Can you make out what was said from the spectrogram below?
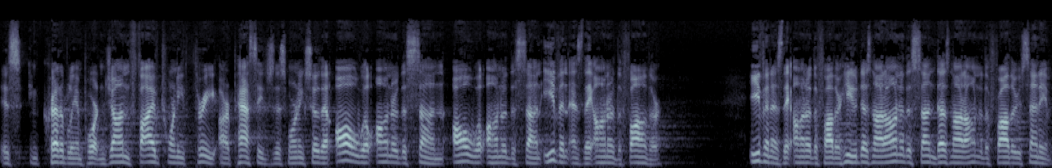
is incredibly important. John 5:23 our passage this morning so that all will honor the son, all will honor the son even as they honor the father. Even as they honor the father, he who does not honor the son does not honor the father who sent him.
